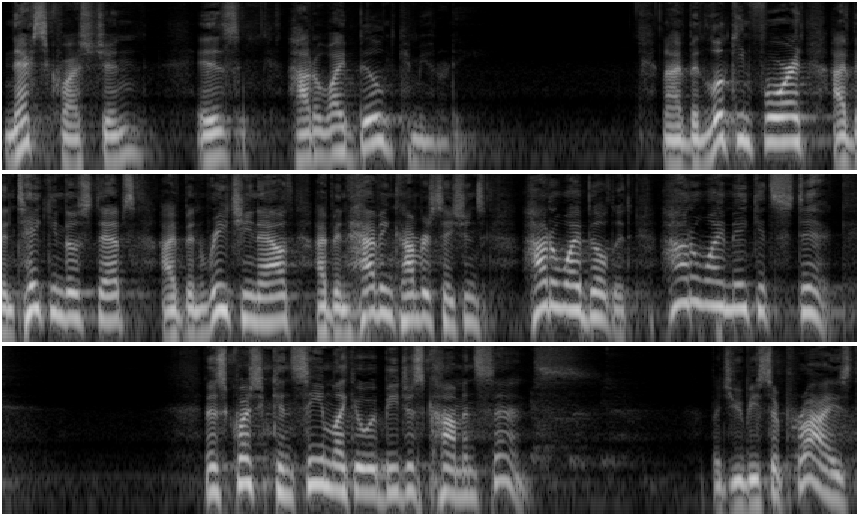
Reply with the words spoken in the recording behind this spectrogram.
Next question is how do I build community? And I've been looking for it. I've been taking those steps. I've been reaching out. I've been having conversations. How do I build it? How do I make it stick? This question can seem like it would be just common sense. But you'd be surprised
